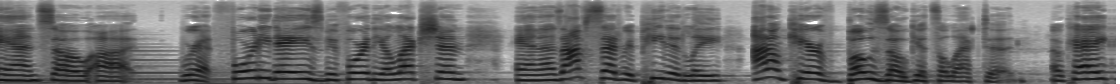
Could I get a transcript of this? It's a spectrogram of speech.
And so uh, we're at 40 days before the election. And as I've said repeatedly, I don't care if Bozo gets elected okay?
